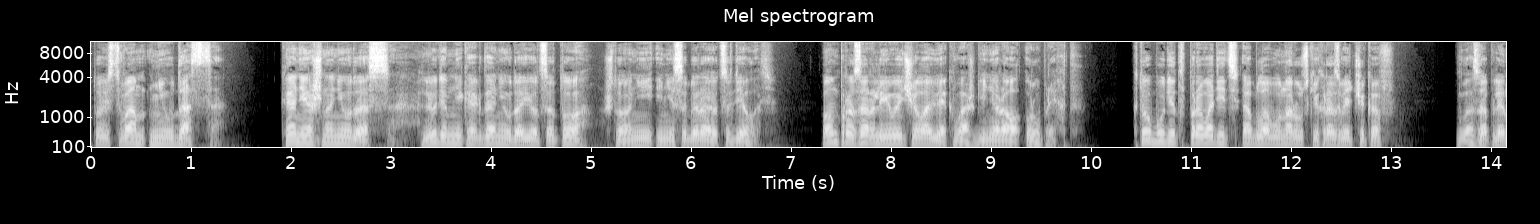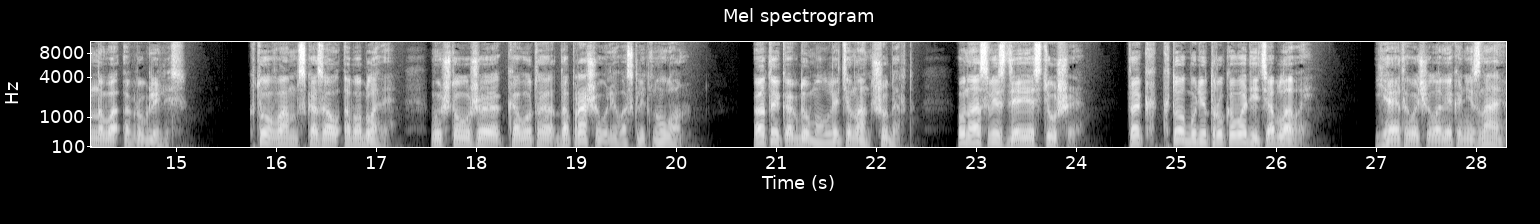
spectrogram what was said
то есть вам, не удастся». «Конечно, не удастся. Людям никогда не удается то, что они и не собираются делать. Он прозорливый человек, ваш генерал Рупрехт. Кто будет проводить облаву на русских разведчиков?» Глаза пленного округлились. «Кто вам сказал об облаве? Вы что, уже кого-то допрашивали?» — воскликнул он. «А ты как думал, лейтенант Шуберт? У нас везде есть уши. Так кто будет руководить облавой?» «Я этого человека не знаю.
